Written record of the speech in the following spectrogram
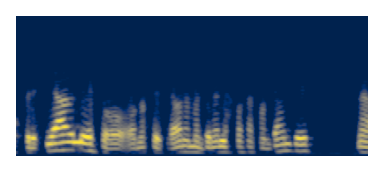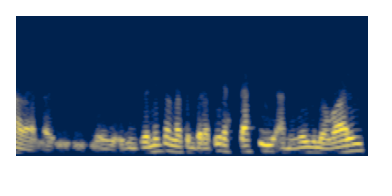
despreciables o, no sé, se van a mantener las cosas constantes. Nada, el incremento en la temperatura es casi a nivel global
